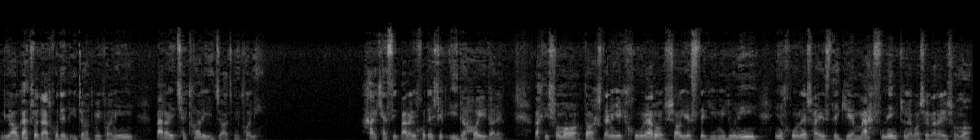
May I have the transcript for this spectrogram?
لیاقت رو در خودت ایجاد می‌کنی برای چه کاری ایجاد می‌کنی؟ هر کسی برای خودش یک ایده هایی داره. وقتی شما داشتن یک خونه رو شایستگی می‌دونی این خونه شایستگی محض نمی‌تونه باشه برای شما.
